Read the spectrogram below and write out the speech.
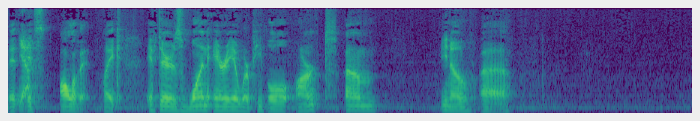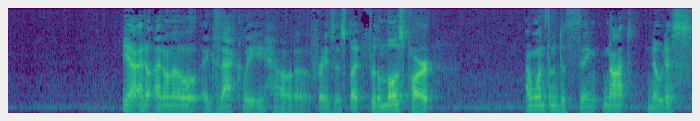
It, Yeah. It's all of it. Like if there's one area where people aren't, um, you know, uh, yeah, I don't I don't know exactly how to phrase this, but for the most part, I want them to think not notice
